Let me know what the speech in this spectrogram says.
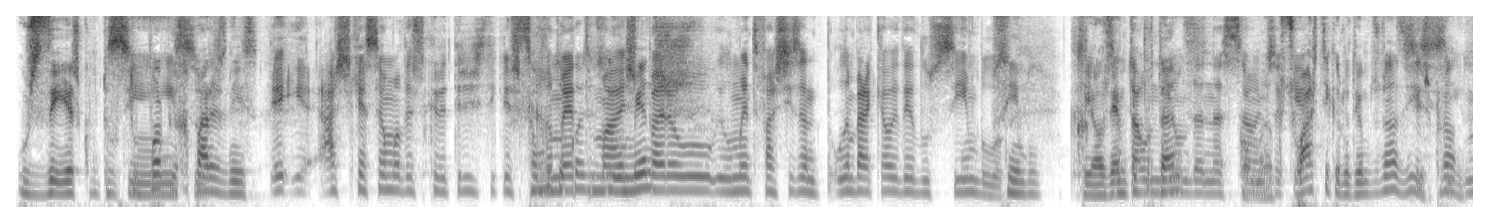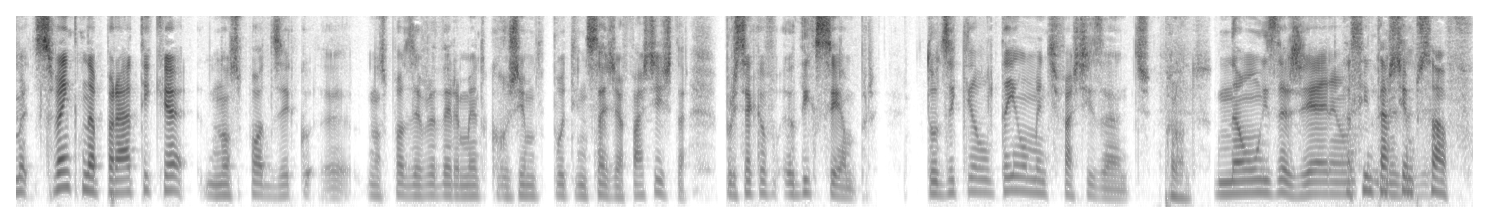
os Zs, como tu, sim, tu próprio isso... reparas nisso. É, acho que essa é uma das características São que remete mais elementos... para o elemento fascisante. Lembrar aquela ideia do símbolo. O símbolo. Que, que é muito importante. Da nação, como a suástica no tempo dos nazis. Sim, sim. se bem que na prática não se pode dizer, uh, não se pode dizer verdadeiramente que o regime de Putin seja fascista. Por isso é que eu, eu digo sempre, estou a dizer que ele tem elementos fascisantes. Pronto. Não exagerem. Assim estás sempre safo.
